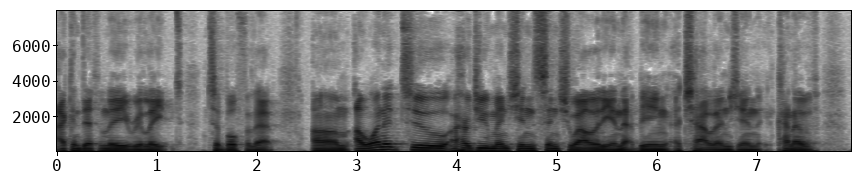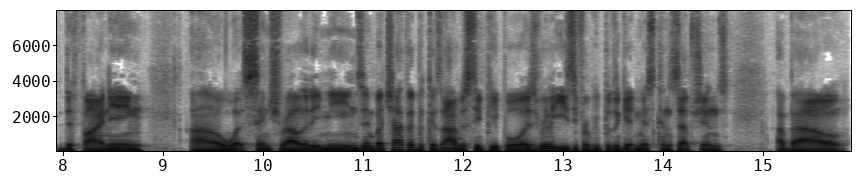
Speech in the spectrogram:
I can definitely relate to both of that. Um, I wanted to, I heard you mention sensuality and that being a challenge and kind of defining uh, what sensuality means in bachata because obviously people, it's really easy for people to get misconceptions about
